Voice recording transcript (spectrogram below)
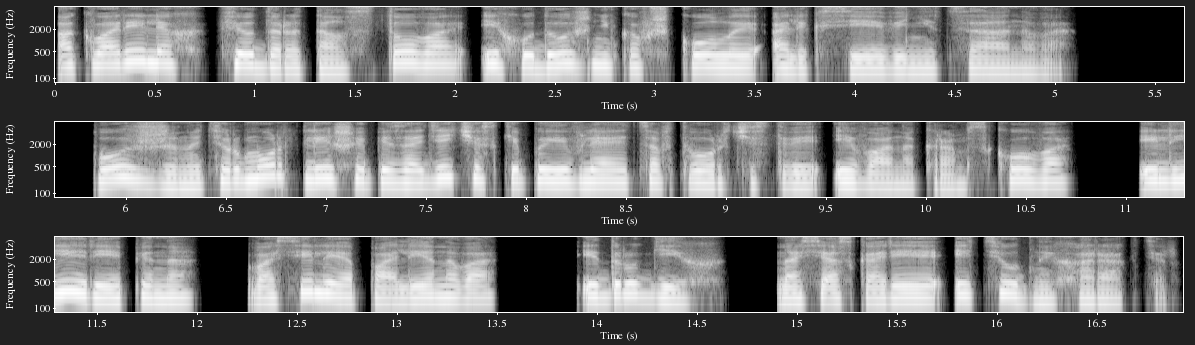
акварелях Федора Толстого и художников школы Алексея Венецианова. Позже натюрморт лишь эпизодически появляется в творчестве Ивана Крамского, Ильи Репина, Василия Поленова и других, нося скорее этюдный характер.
